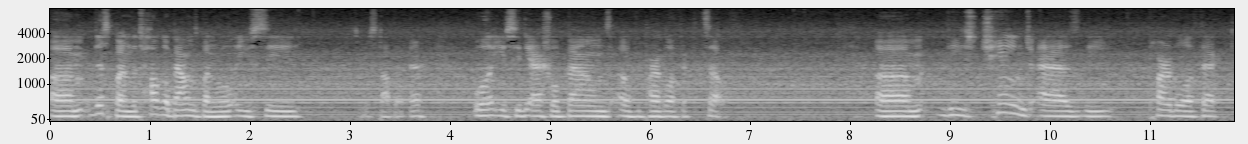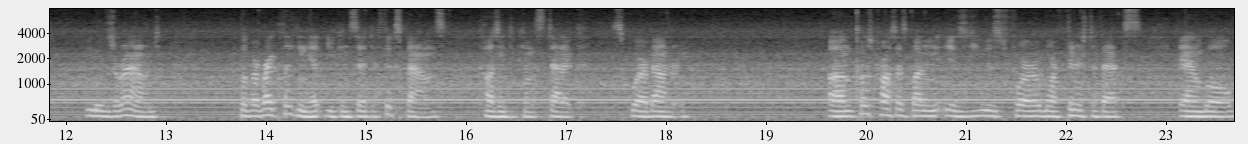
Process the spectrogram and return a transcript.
Um, this button, the toggle bounds button, will let you see, so we'll stop it there, will let you see the actual bounds of the particle effect itself. Um, these change as the particle effect moves around, but by right-clicking it, you can set it to fixed bounds, causing it to become a static square boundary. Um, post-process button is used for more finished effects and will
